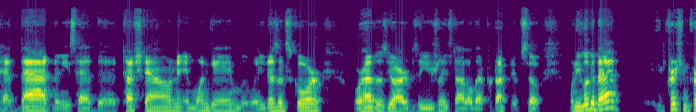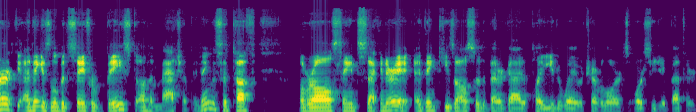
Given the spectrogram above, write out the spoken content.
had that, and then he's had the touchdown in one game. And when he doesn't score or have those yards, he usually is not all that productive. So when you look at that, Christian Kirk, I think, is a little bit safer based on the matchup. I think this is a tough overall Saints secondary. I think he's also the better guy to play either way with Trevor Lawrence or CJ Beathard.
